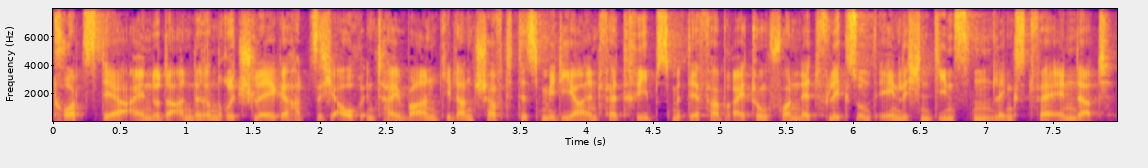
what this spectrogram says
Trotz der ein oder anderen Rückschläge hat sich auch in Taiwan die Landschaft des medialen Vertriebs mit der Verbreitung von Netflix und ähnlichen Diensten längst verändert.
